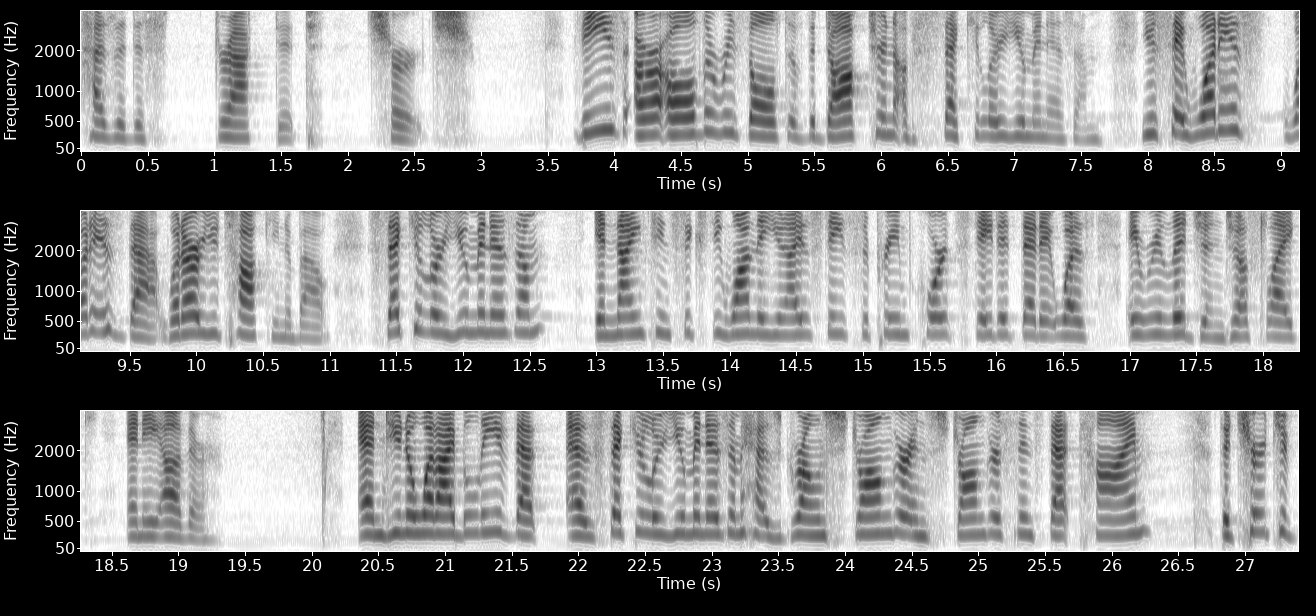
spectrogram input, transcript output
has a distracted church. These are all the result of the doctrine of secular humanism. You say, what is, what is that? What are you talking about? Secular humanism, in 1961, the United States Supreme Court stated that it was a religion just like any other. And you know what? I believe that as secular humanism has grown stronger and stronger since that time, the church of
